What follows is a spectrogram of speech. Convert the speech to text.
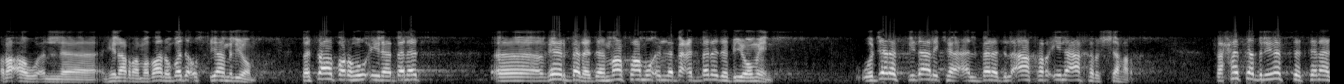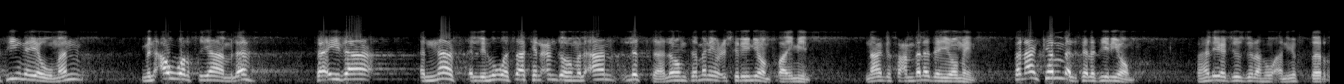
رأوا هلال رمضان وبدأوا الصيام اليوم فسافروا إلى بلد آه، غير بلده ما صاموا إلا بعد بلده بيومين. وجلس في ذلك البلد الآخر إلى آخر الشهر. فحسب لنفسه ثلاثين يوما من أول صيام له فإذا الناس اللي هو ساكن عندهم الآن لسه لهم 28 يوم صايمين ناقص عن بلده يومين فالآن كمل 30 يوم. فهل يجوز له أن يفطر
